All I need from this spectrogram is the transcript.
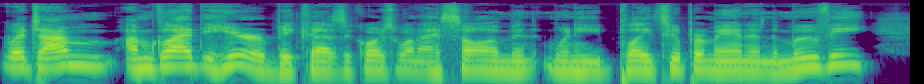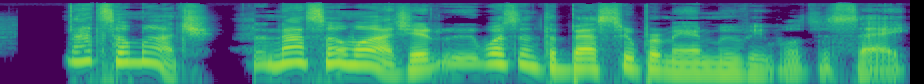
which I'm I'm glad to hear because of course when I saw him in, when he played Superman in the movie, not so much, not so much. It, it wasn't the best Superman movie, we'll just say.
